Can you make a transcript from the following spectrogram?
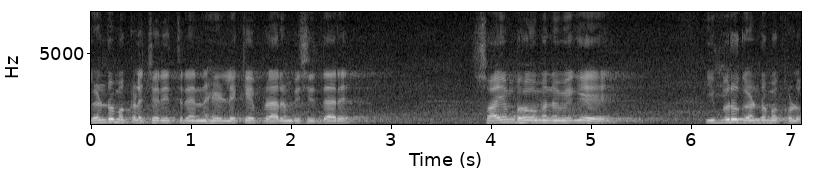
ಗಂಡು ಮಕ್ಕಳ ಚರಿತ್ರೆಯನ್ನು ಹೇಳಲಿಕ್ಕೆ ಪ್ರಾರಂಭಿಸಿದ್ದಾರೆ. ಸ್ವಯಂಭವ ಮನುವಿಗೆ ಇಬ್ಬರು ಗಂಡು ಮಕ್ಕಳು,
